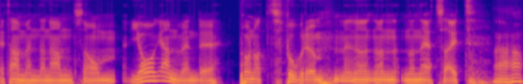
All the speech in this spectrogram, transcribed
ett användarnamn som jag använde på något forum, någon, någon, någon nätsajt. Aha.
